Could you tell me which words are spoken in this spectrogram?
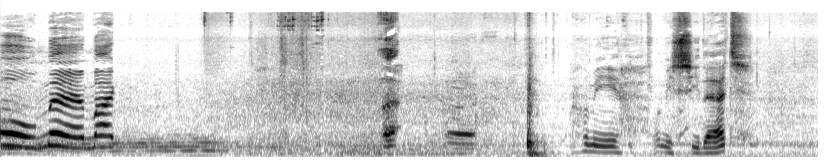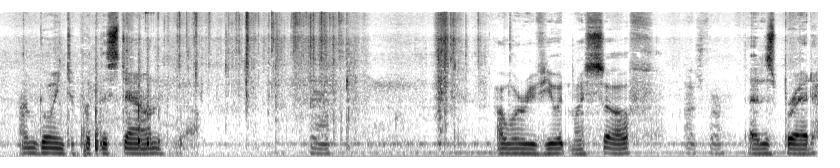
Oh man, my. Uh, Let me let me see that. I'm going to put this down. yeah, I will review it myself. that's fair. That is bread.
